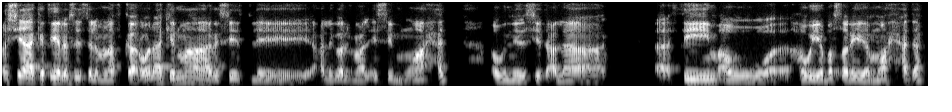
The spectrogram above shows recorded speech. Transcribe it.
بأشياء كثيرة سلسلة من الأفكار. ولكن ما رسيت على قولهم على اسم واحد أو إني رسيت على ثيم أو هوية بصرية موحدة.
